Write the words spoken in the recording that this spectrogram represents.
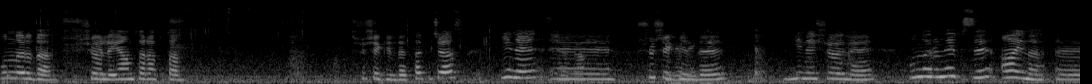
Bunları da şöyle yan taraftan şu şekilde takacağız. Yine e, şu şekilde yine şöyle bunların hepsi aynı e,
